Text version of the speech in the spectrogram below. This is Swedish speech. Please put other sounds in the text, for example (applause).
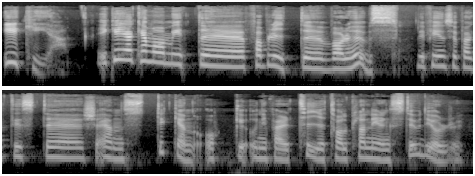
IKEA. Ikea kan vara mitt eh, favoritvaruhus. Det finns ju faktiskt eh, 21 stycken och ungefär 10-tal planeringsstudior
